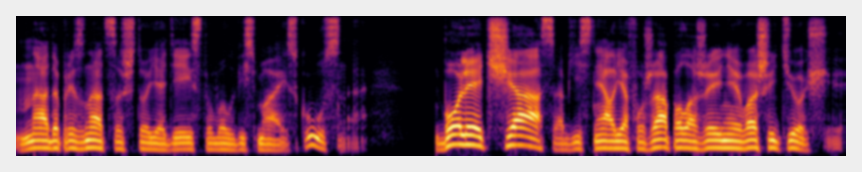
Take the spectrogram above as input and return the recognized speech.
Надо признаться, что я действовал весьма искусно. Более часа объяснял я Фужа положение вашей тещи.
